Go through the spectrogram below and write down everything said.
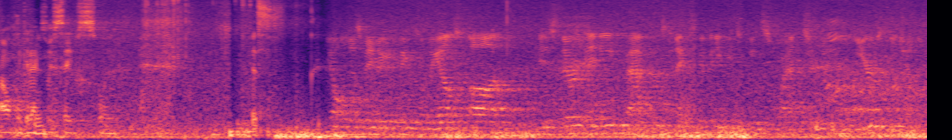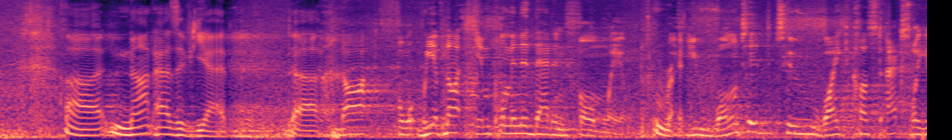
I don't think it actually saves the screen. Yes. Y'all just maybe think something else. Uh, is there any backwards connectivity between sweats or years of each other? Uh, not as of yet. Uh, Not for, we have not implemented that in firmware. Right. If you wanted to write custom, actually,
